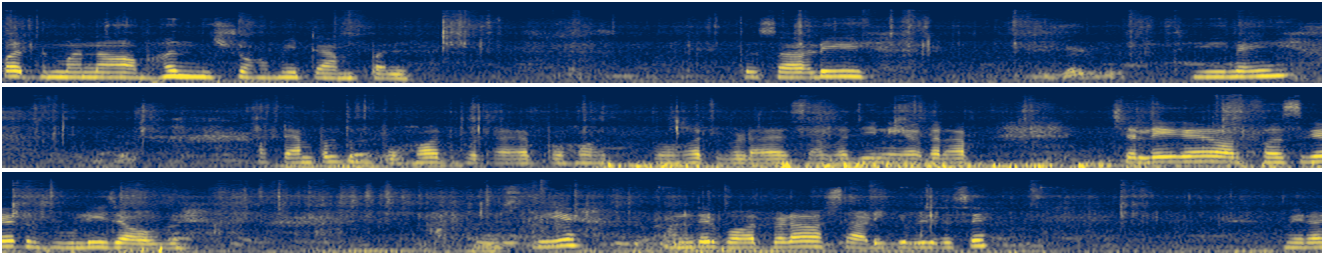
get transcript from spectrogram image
पद्मनाभन स्वामी टेंपल तो साड़ी थी नहीं। और टेंपल तो बहुत बड़ा है, बहुत बहुत बड़ा है, समझ ही नहीं अगर आप चले गए और फंस गए तो भूल ही जाओगे। तो इसलिए मंदिर बहुत बड़ा और साड़ी की वजह से मेरा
